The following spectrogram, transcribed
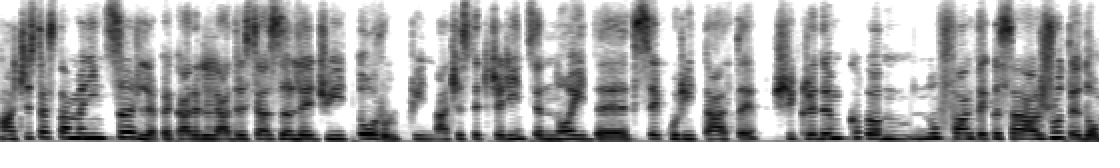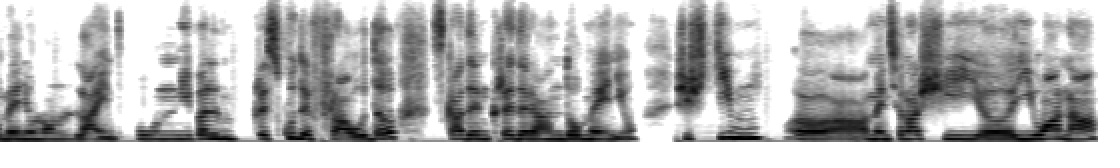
Acestea sunt amenințările pe care le adresează legiuitorul prin aceste cerințe noi de securitate și credem că nu fac decât să ajute domeniul online. Cu un nivel crescut de fraudă, scade încrederea în domeniu. Și știm, uh, a menționat și uh, Ioana,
